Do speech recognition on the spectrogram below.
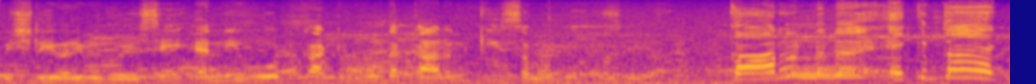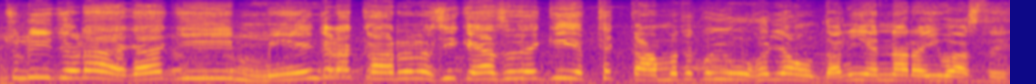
ਪਿਛਲੀ ਵਾਰੀ ਵੀ ਹੋਈ ਸੀ। ਇੰਨੀ ਵੋਟ ਘੱਟ ਹੋਣ ਦਾ ਕਾਰਨ ਕੀ ਸਮਝਦੇ ਹੋ ਕਾਰਨ ਇੱਕ ਤਾਂ ਐਕਚੁਅਲੀ ਜਿਹੜਾ ਹੈਗਾ ਕਿ ਮੇਨ ਜਿਹੜਾ ਕਾਰਨ ਅਸੀਂ ਕਹਿ ਸਕਦੇ ਕਿ ਇੱਥੇ ਕੰਮ ਤੇ ਕੋਈ ਉਹੋ ਜਿਹਾ ਹੁੰਦਾ ਨਹੀਂ ਐਨ ਆਰ ਆਈ ਵਾਸਤੇ।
